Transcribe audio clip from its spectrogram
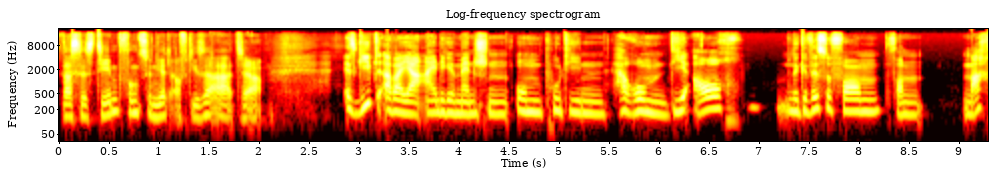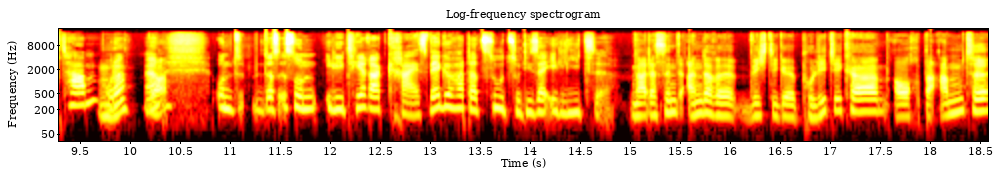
Das System funktioniert auf diese Art, ja. Es gibt aber ja einige Menschen um Putin herum, die auch eine gewisse Form von Macht haben, mhm, oder? Ja. ja. Und das ist so ein elitärer Kreis. Wer gehört dazu, zu dieser Elite? Na, das sind andere wichtige Politiker, auch Beamte.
